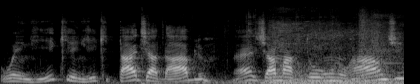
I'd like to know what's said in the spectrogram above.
o Henrique. O Henrique tá de AW, né? Já matou um no round.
